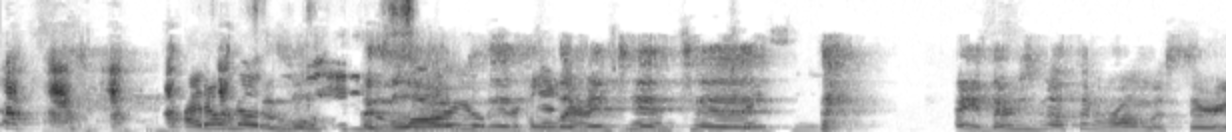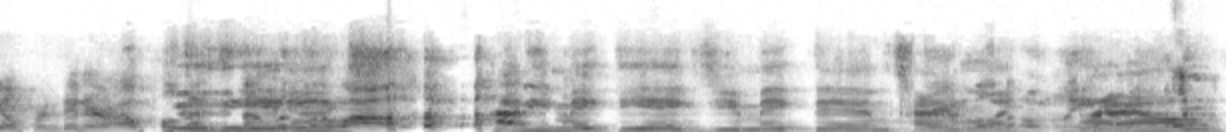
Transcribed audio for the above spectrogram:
I don't know if As we'll lo- be eating as long as it's dinner. limited to- Hey, there's nothing wrong with cereal for dinner. I'll pull Do that the stuff once in a eggs- while. How do you make the eggs? Do you make them kind of like only. brown, in,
